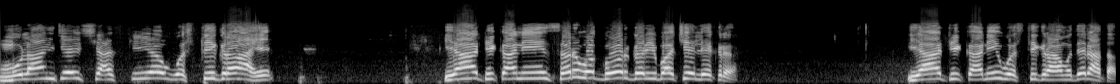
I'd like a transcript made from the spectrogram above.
मुलांचे शासकीय वसतिगृह आहे. या ठिकाणी सर्व गोरगरिबाचे लेकरं या ठिकाणी वसतिगृहामध्ये राहतात.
